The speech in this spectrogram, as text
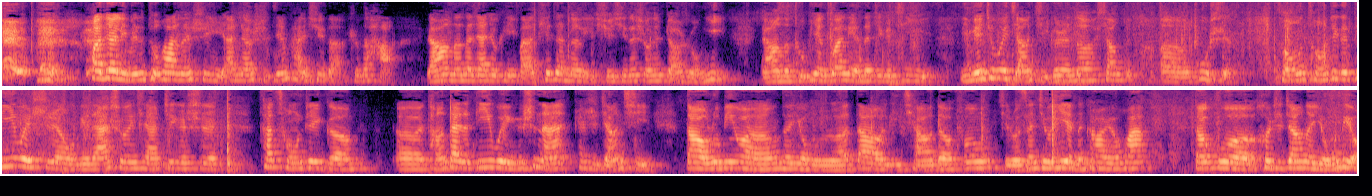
画卷里面的图画呢是以按照时间排序的，说得好。然后呢，大家就可以把它贴在那里，学习的时候呢比较容易。然后呢，图片关联的这个记忆里面就会讲几个人的相故呃故事。从从这个第一位诗人，我给大家说一下，这个是他从这个呃唐代的第一位虞世南开始讲起，到骆宾王的《咏鹅》，到李峤的《风》，解落三秋叶，能看二月花，包括贺知章的《咏柳》，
